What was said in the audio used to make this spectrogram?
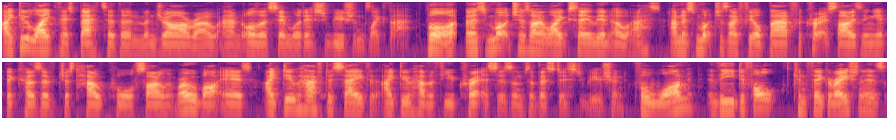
I do like this better than Manjaro and other similar distributions like that. But as much as I like Salient OS, and as much as I feel bad for criticizing it because of just how cool Silent Robot is, I do have to say that I do have a few criticisms of this distribution. For one, the default configuration is,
